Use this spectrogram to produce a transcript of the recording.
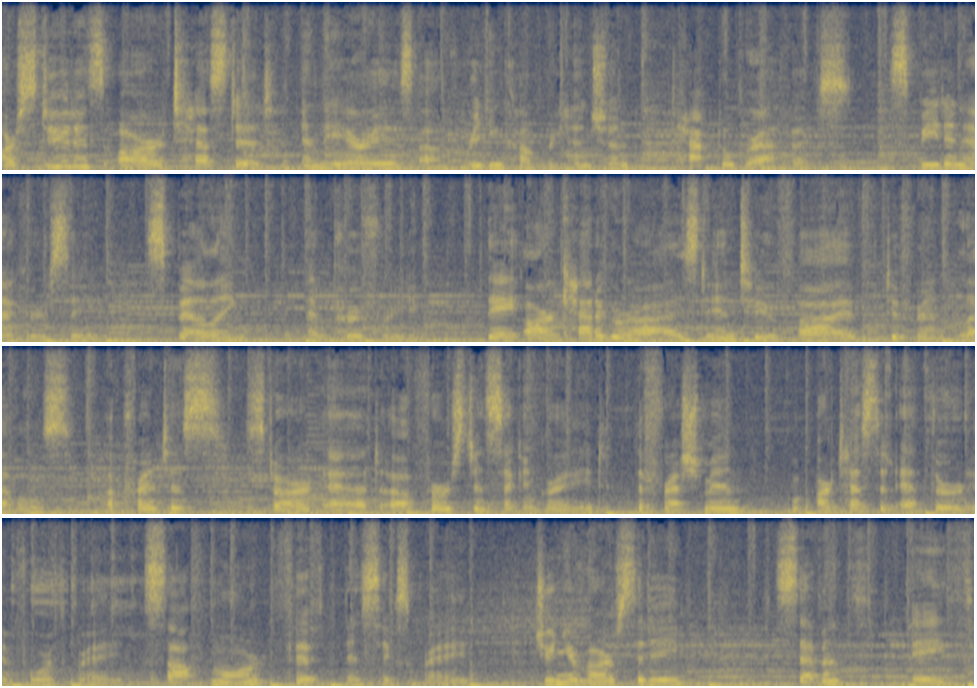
Our students are tested in the areas of reading comprehension, tactile graphics, speed and accuracy, spelling, and proofreading. They are categorized into five different levels. Apprentice start at uh, first and second grade. The freshmen are tested at third and fourth grade. Sophomore, fifth and sixth grade. Junior varsity, seventh, eighth,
